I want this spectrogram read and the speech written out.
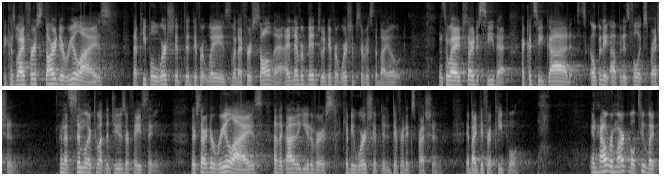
Because when I first started to realize that people worshiped in different ways, when I first saw that, I had never been to a different worship service than my own. And so when I started to see that, I could see God opening up in his full expression. And that's similar to what the Jews are facing. They're starting to realize that the God of the universe can be worshiped in a different expression and by different people. And how remarkable, too, but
